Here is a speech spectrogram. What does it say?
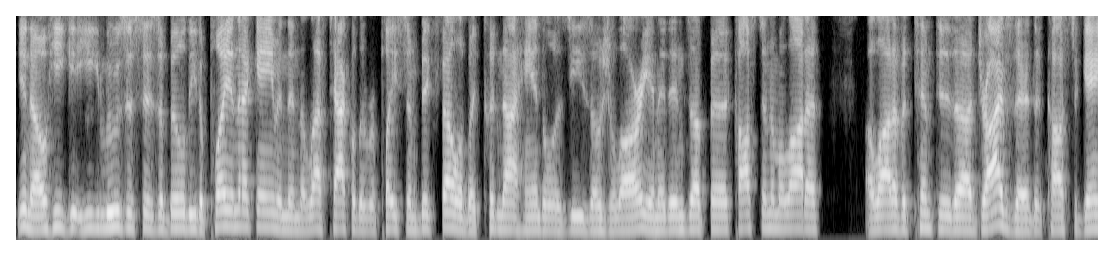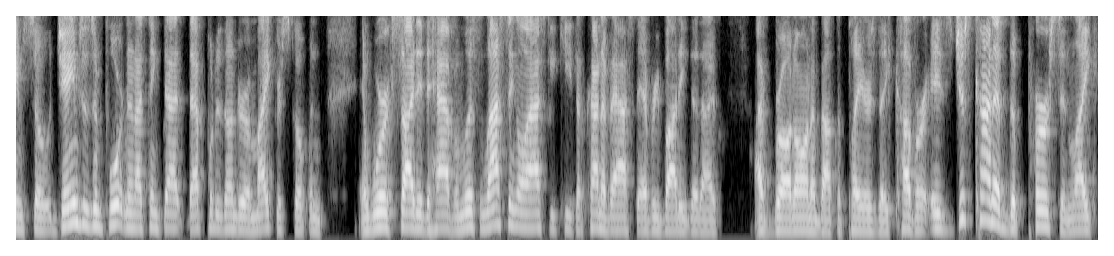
you know, he he loses his ability to play in that game, and then the left tackle to replace him, big fella, but could not handle Azeez Ojulari, and it ends up uh, costing him a lot of a lot of attempted uh, drives there that cost the game. So James is important, and I think that that put it under a microscope, and and we're excited to have him. Listen, last thing I'll ask you, Keith, I've kind of asked everybody that I've I've brought on about the players they cover is just kind of the person, like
